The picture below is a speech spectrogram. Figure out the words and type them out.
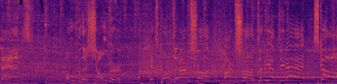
Vans over the shoulder. It's Colton Armstrong. Armstrong to the empty net. Score.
